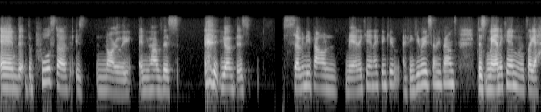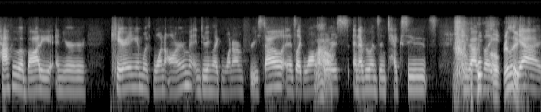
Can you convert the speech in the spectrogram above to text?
And the pool stuff is gnarly, and you have this, you have this 70 pound mannequin i think you i think you weigh 70 pounds. This mannequin it's like a half of a body and you're carrying him with one arm and doing like one arm freestyle and it's like long wow. course and everyone's in tech suits and you have like oh really? yeah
